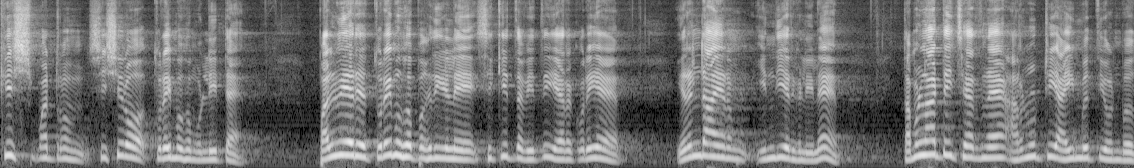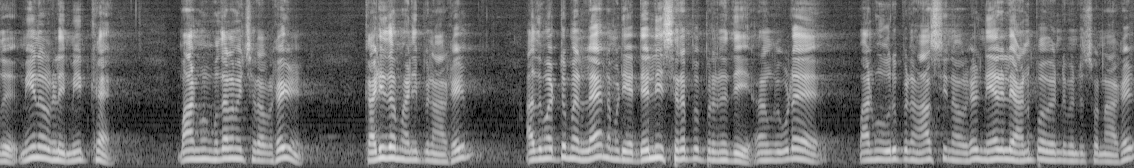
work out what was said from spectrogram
கிஷ் மற்றும் சிஷிரோ துறைமுகம் உள்ளிட்ட பல்வேறு துறைமுக பகுதிகளிலே சிக்கி தவித்து ஏறக்குறைய இரண்டாயிரம் இந்தியர்களிலே தமிழ்நாட்டைச் சேர்ந்த அறுநூற்றி ஐம்பத்தி ஒன்பது மீனவர்களை மீட்க மாண்பு முதலமைச்சர் அவர்கள் கடிதம் அனுப்பினார்கள். அது மட்டுமல்ல நம்முடைய டெல்லி சிறப்பு பிரதிநிதி அவங்க கூட மாண்பு உறுப்பினர் ஆசின் அவர்கள் நேரிலே அனுப்ப வேண்டும் என்று சொன்னார்கள்.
